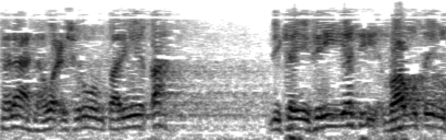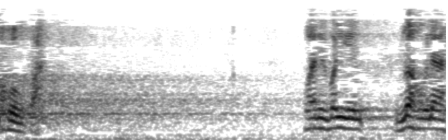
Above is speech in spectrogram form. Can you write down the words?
ثلاثة وعشرون طريقة لكيفية ضبط الخلطة. وليبين ما هناك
